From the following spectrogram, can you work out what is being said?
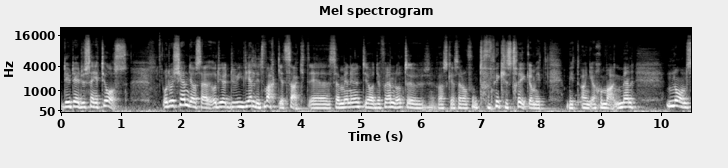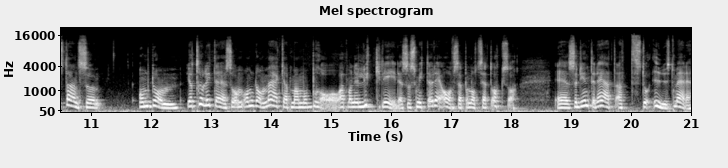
det, är det du säger till oss. Och då kände jag så här, och det är väldigt vackert sagt. Eh, sen menar jag inte jag, det får ändå inte, vad ska jag säga, de får inte ta för mycket stryk av mitt, mitt engagemang. Men någonstans så om de, jag tror lite det är så, om, om de märker att man mår bra och att man är lycklig i det så smittar det av sig på något sätt också. Eh, så det är inte det att, att, stå ut med det.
